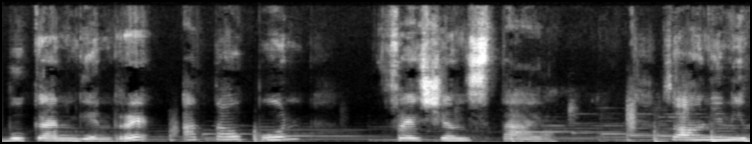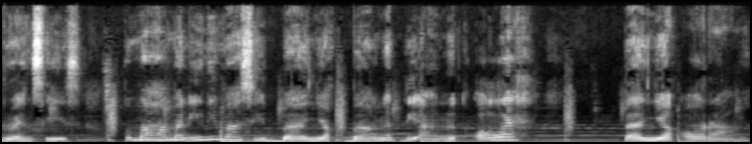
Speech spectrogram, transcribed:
bukan genre ataupun fashion style. Soalnya nih bro pemahaman ini masih banyak banget dianut oleh banyak orang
